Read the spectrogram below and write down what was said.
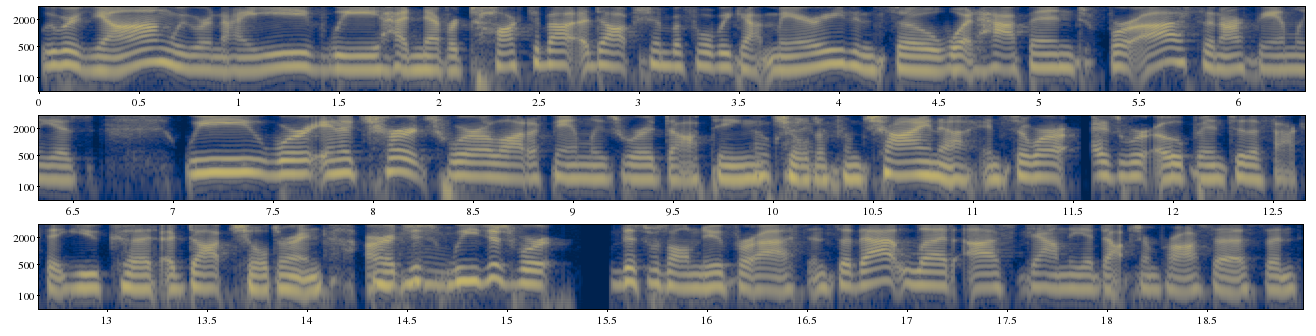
we were young, we were naive, we had never talked about adoption before we got married and so what happened for us and our family is we were in a church where a lot of families were adopting Okay. children from China and so our eyes were open to the fact that you could adopt children. Our just Mhm. we just were this was all new for us. And so that led us down the adoption process. And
